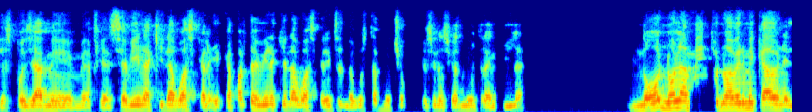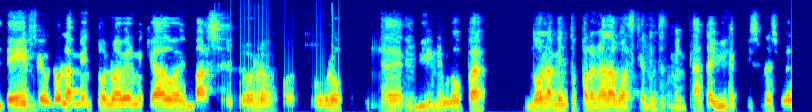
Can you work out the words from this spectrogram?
después ya me, me afiancé bien aquí en Aguascalientes, que aparte de vivir aquí en Aguascalientes me gusta mucho porque es una ciudad muy tranquila. No, no lamento no haberme quedado en el DF o no lamento no haberme quedado en Barcelona por tuve la oportunidad de vivir en Europa. No lamento para nada Aguascalientes, me encanta vivir aquí, es una ciudad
